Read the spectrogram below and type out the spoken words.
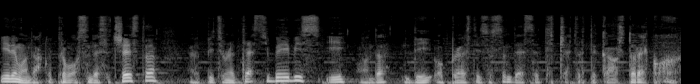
Idemo dakle prvo 86. Peter and the Test You Babies i onda The Oppressed iz 84. kao što rekoh.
